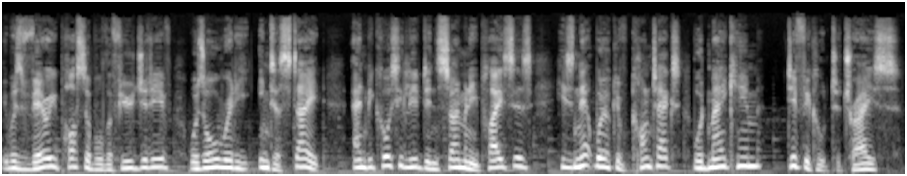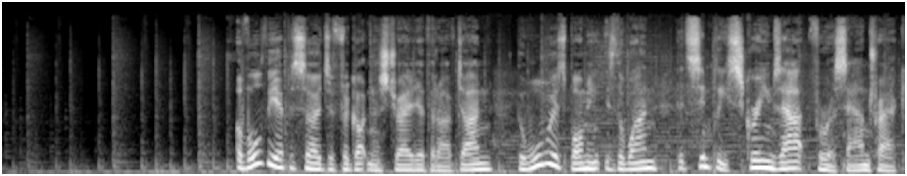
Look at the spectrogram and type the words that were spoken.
it was very possible the fugitive was already interstate, and because he lived in so many places, his network of contacts would make him difficult to trace. Of all the episodes of Forgotten Australia that I've done, the Woolworths bombing is the one that simply screams out for a soundtrack.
